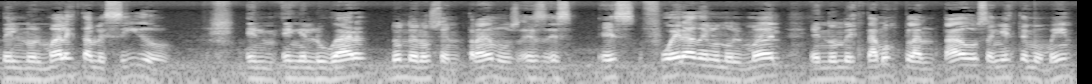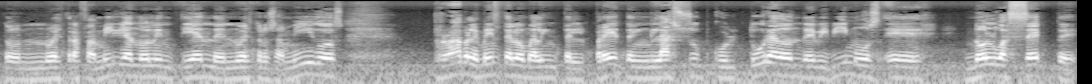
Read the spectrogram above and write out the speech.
del normal establecido en, el lugar donde nos centramos. Es, es, es fuera de lo normal en donde estamos plantados en este momento. Nuestra familia no lo entiende, nuestros amigos probablemente lo malinterpreten. La subcultura donde vivimos eh, no lo acepte.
